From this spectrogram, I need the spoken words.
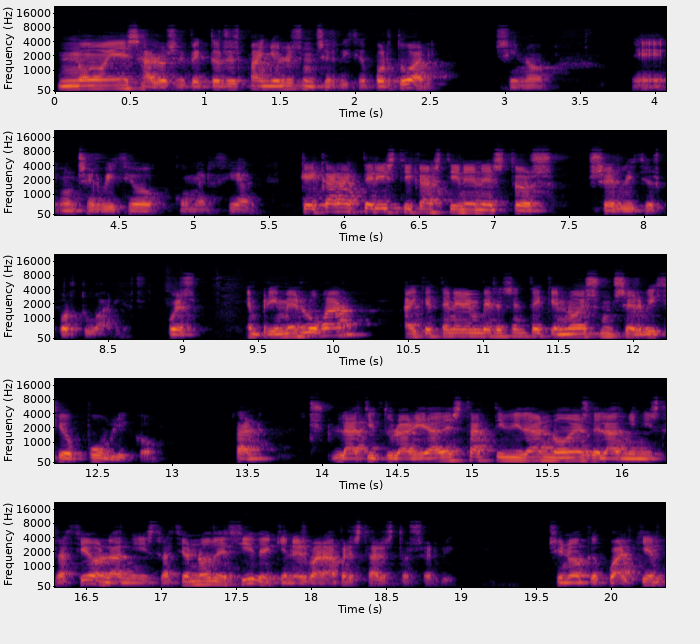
no es a los efectos españoles un servicio portuario, sino eh, un servicio comercial. ¿Qué características tienen estos servicios portuarios? Pues, en primer lugar, hay que tener en presente que no es un servicio público. la titularidad de esta actividad no es de la Administración. La Administración no decide quiénes van a prestar estos servicios, sino que cualquier,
